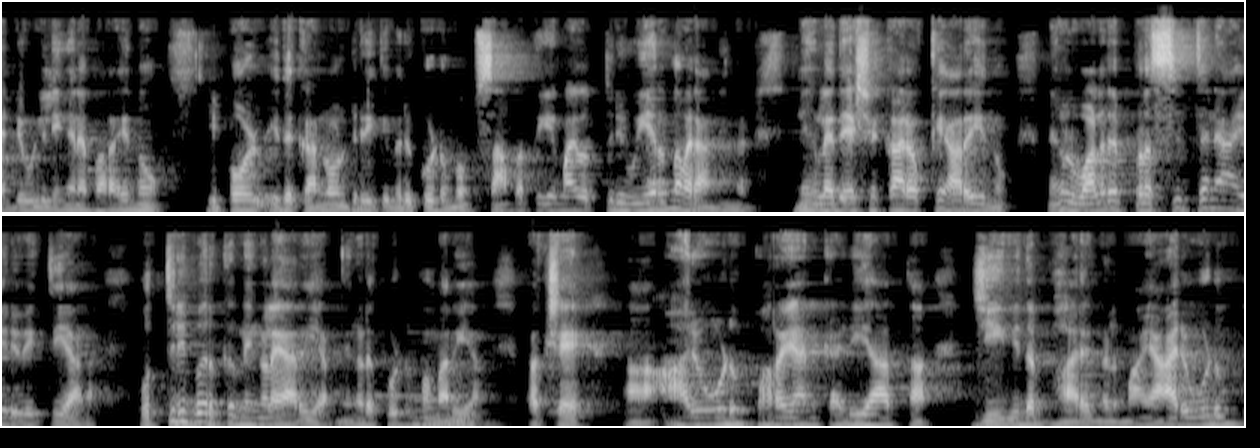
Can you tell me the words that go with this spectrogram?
എന്റെ ഉള്ളിൽ ഇങ്ങനെ പറയുന്നു ഇപ്പോൾ ഇത് കണ്ടുകൊണ്ടിരിക്കുന്ന ഒരു കുടുംബം സാമ്പത്തികമായി ഒത്തിരി ഉയർന്നവരാണ് നിങ്ങൾ. നിങ്ങളെ ദേശക്കാരൊക്കെ അറിയുന്നു. നിങ്ങൾ വളരെ പ്രസിദ്ധനായ ഒരു വ്യക്തിയാണ്. ഒത്തിരി പേർക്ക് നിങ്ങളെ അറിയാം നിങ്ങളുടെ കുടുംബം അറിയാം. പക്ഷേ ആരോടും പറയാൻ കഴിയാത്ത ജീവിത ഭാരങ്ങളുമായി ആരോടും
